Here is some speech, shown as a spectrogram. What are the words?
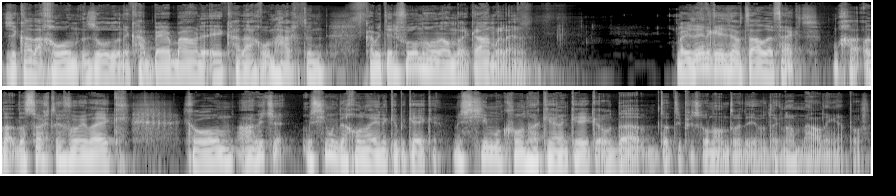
Dus ik ga dat gewoon zo doen. Ik ga barebounden. Ik ga dat gewoon hard doen. Ik ga mijn telefoon gewoon in een andere kamer leggen. Maar uiteindelijk heeft het hetzelfde effect. Dat, dat zorgt ervoor dat ik gewoon, ah, weet je, misschien moet ik dat gewoon nog één keer bekijken. Misschien moet ik gewoon nog een keer gaan kijken of dat, dat die persoon antwoord heeft, of dat ik nog een melding heb, of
